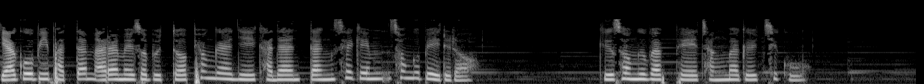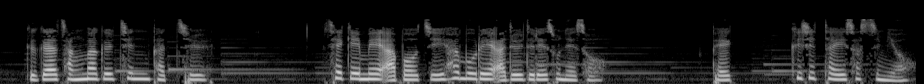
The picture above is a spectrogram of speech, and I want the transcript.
야곱이 바담 아람에서부터 평안히 가나안 땅 세겜 성읍에 이르러 그 성읍 앞에 장막을 치고 그가 장막을 친 밭을 세겜의 아버지 하몰의 아들들의 손에서 백 크시타에 샀으며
